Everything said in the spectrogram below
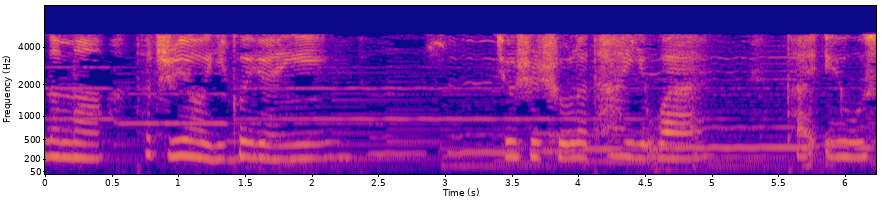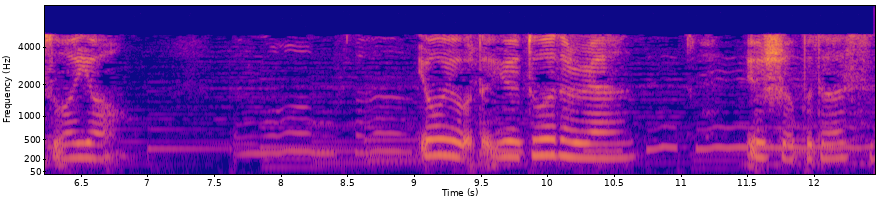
那么，她只有一个原因，就是除了他以外，他一无所有。拥有的越多的人，越舍不得死；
